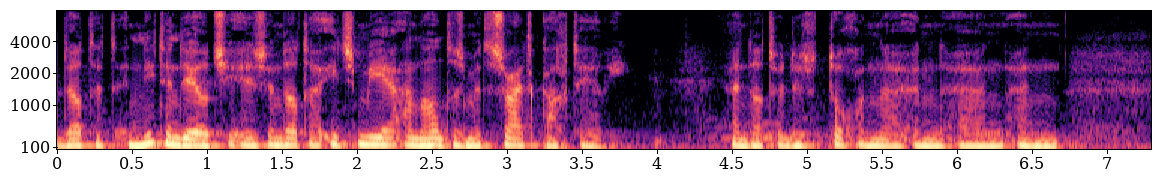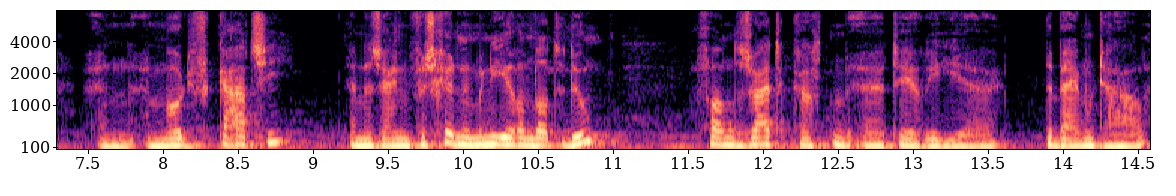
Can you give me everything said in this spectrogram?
dat het niet een deeltje is en dat er iets meer aan de hand is met de zwaartekrachttheorie. En dat we dus toch een, eh, een, een, een, een, een modificatie, en er zijn verschillende manieren om dat te doen, van de zwaartekrachttheorie eh, erbij moeten halen.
